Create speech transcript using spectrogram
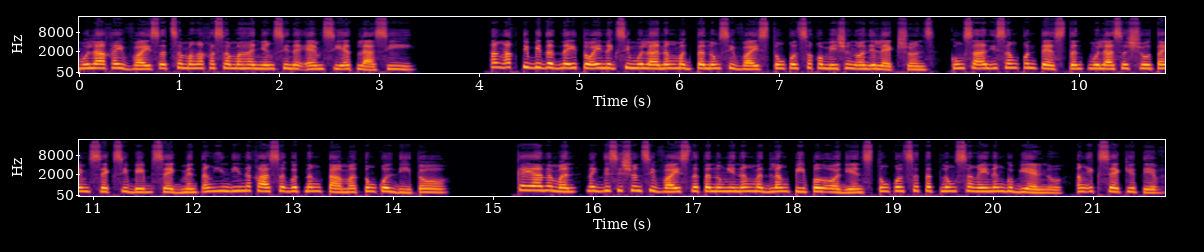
mula kay Vice at sa mga kasamahan niyang sina MC at Lassie. Ang aktibidad na ito ay nagsimula nang magtanong si Vice tungkol sa Commission on Elections, kung saan isang contestant mula sa Showtime Sexy Babe segment ang hindi nakasagot ng tama tungkol dito. Kaya naman, nagdesisyon si Vice na tanungin ang madlang people audience tungkol sa tatlong sangay ng gobyerno, ang executive,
